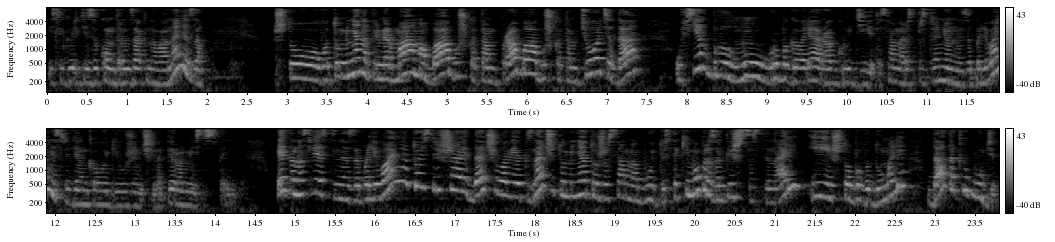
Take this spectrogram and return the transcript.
если говорить языком транзактного анализа, что вот у меня, например, мама, бабушка, там, прабабушка, там, тетя, да, у всех был, ну, грубо говоря, рак груди. Это самое распространенное заболевание среди онкологии у женщин, на первом месте стоит. Это наследственное заболевание, то есть решает, да, человек, значит, у меня то же самое будет. То есть таким образом пишется сценарий, и чтобы вы думали, да, так и будет.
